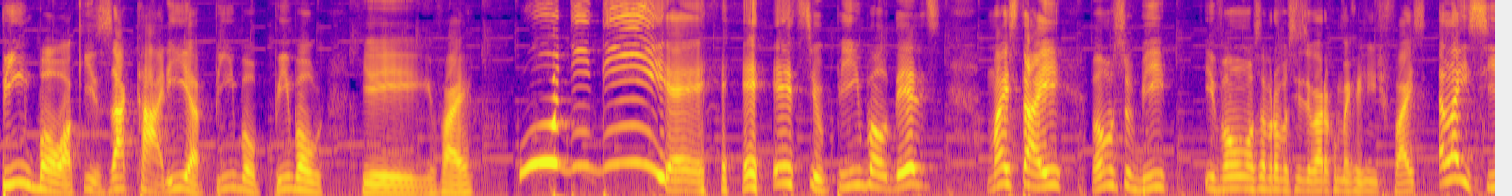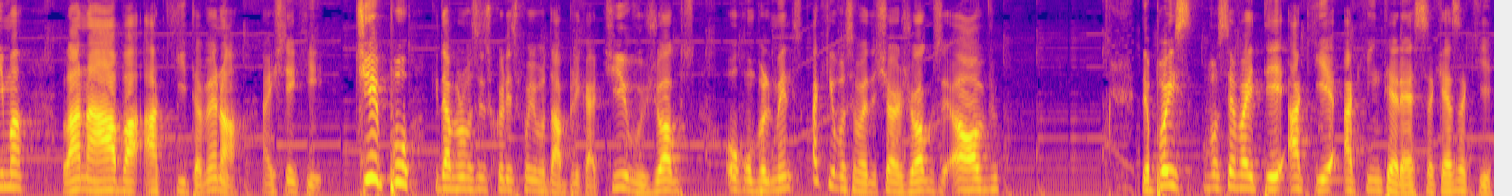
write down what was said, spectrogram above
Pinball aqui, Zacaria Pinball, Pinball que vai... Uh, Didi! É esse o pinball deles. Mas tá aí, vamos subir e vamos mostrar pra vocês agora como é que a gente faz. É lá em cima, lá na aba aqui, tá vendo? Ó, a gente tem aqui tipo, que dá pra você escolher se pode botar aplicativos, jogos ou complementos. Aqui você vai deixar jogos, é óbvio. Depois você vai ter aqui a que interessa, que é essa aqui.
